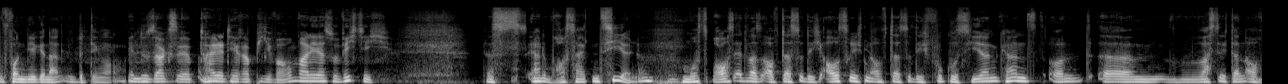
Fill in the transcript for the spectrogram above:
von mir genannten Bedingungen. Wenn du sagst, äh, Teil der Therapie, warum war dir das so wichtig? das, ja, du brauchst halt ein Ziel. Ne? Du musst, brauchst etwas, auf das du dich ausrichten, auf das du dich fokussieren kannst und ähm, was dich dann auch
